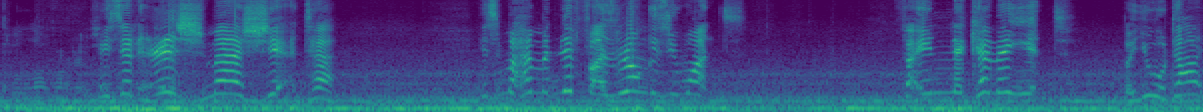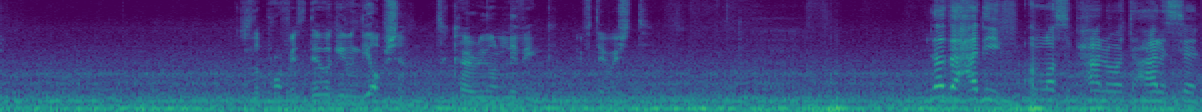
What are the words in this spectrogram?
Sallallahu alayhi He wasallam. said, Ish ma shi'ta. He said, Muhammad, live for as long as you want. فَإِنَّكَ مَيِّت. But you will die. So the prophets they were given the option to carry on living if they wished. Another hadith, Allah subhanahu wa ta'ala said,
